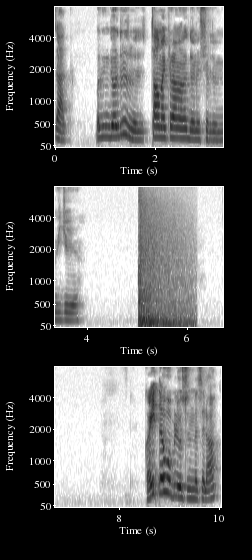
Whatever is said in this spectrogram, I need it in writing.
Tak. Bakın gördünüz mü? Tam ekrana dönüştürdüm videoyu. Kayıt da yapabiliyorsun mesela.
